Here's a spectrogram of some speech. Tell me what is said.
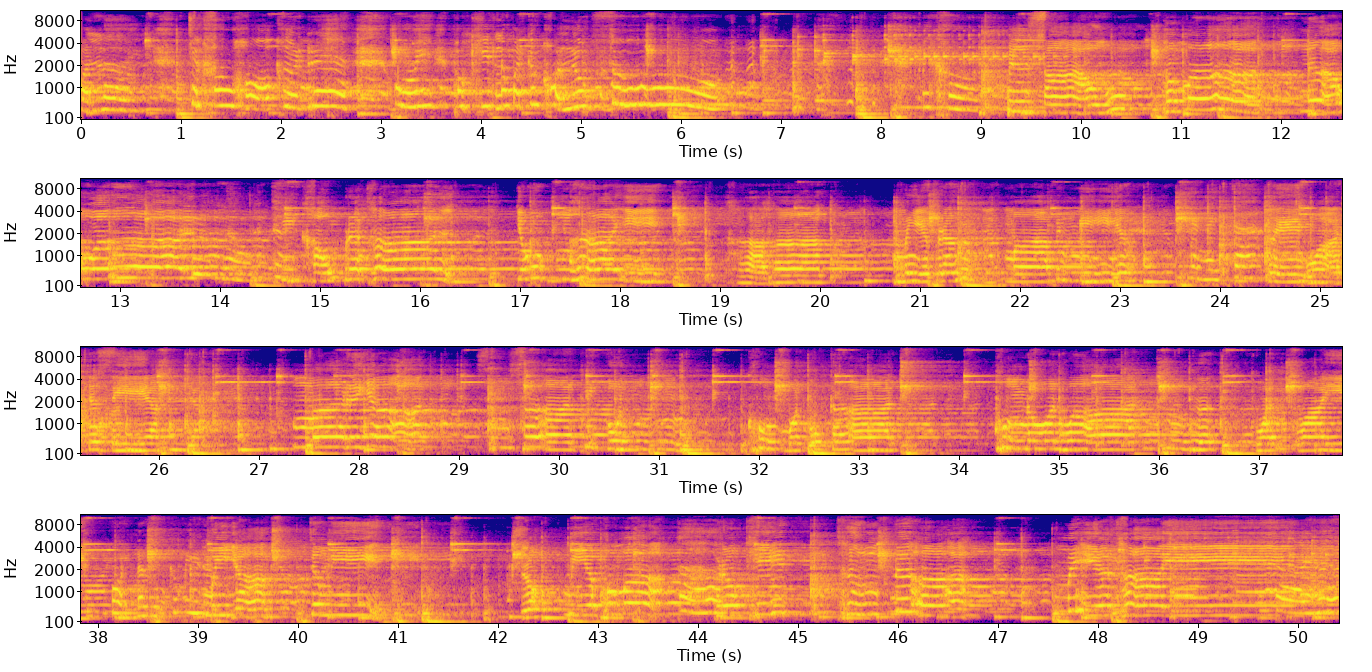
ก่อนเลย จะเข้าหอคืนแรกโอ้ยพอคิดแล้วมันก็ขนลุกสู้ ไม่เคยเป็นสาวพม่าเนื้อหวานเรานะที่เขาประทาน ยกให้ถ้าหากไม่รับมาเป็นเมียยังไงจ๊ะ เกรงว่าจะเสียารพิกุลคงหมดโอกาส คงนอนหวาดหวันไหวบทอะไรก็ไม่รู้ไม่อยากจะมีหรอกเมียพม่าเราคิดถึงเนื้อเมียไทย ตายแล้ว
